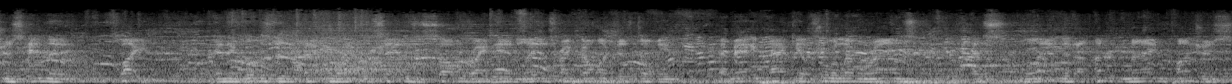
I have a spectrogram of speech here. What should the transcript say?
Punches in the fight. And it goes to the back to Robert Sanders, a solid right hand lands. Frank Belmont just told me that Manny Pacquiao, through 11 rounds, has landed 109 punches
